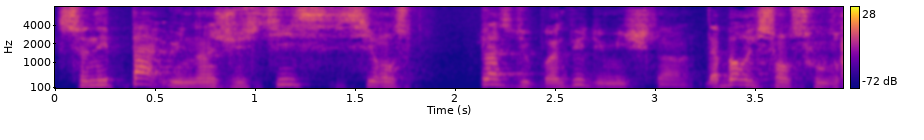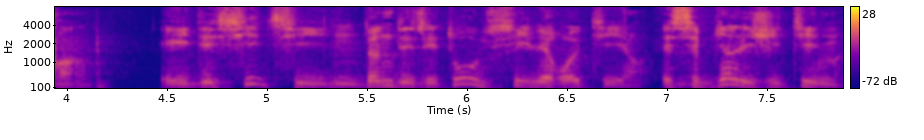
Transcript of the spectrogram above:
ce n'est pas une injustice si on se place du point de vue du Michelin. D'abord, ils sont souverains et ils décident s'ils Hmm. donnent des étoiles ou s'ils les retirent. Et c'est bien légitime.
